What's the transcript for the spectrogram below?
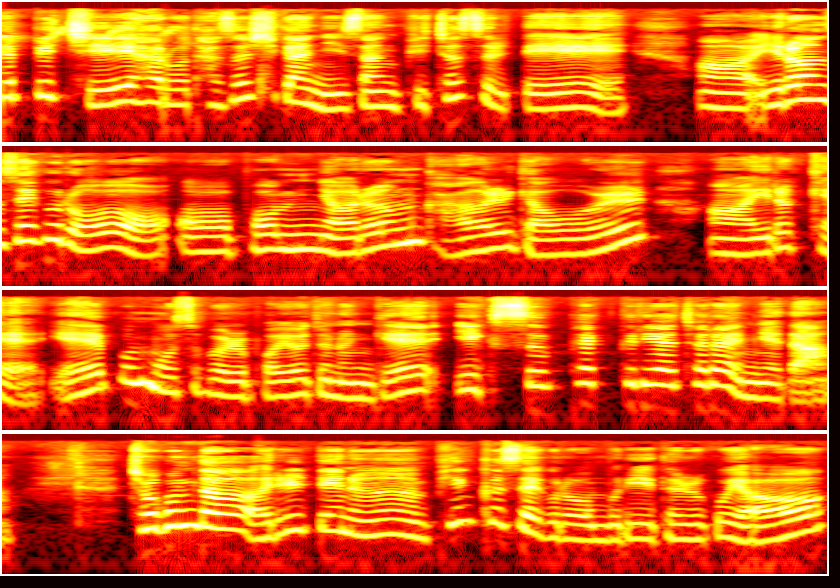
햇빛이 하루 5시간 이상 비쳤을 때 어, 이런 색으로 어, 봄, 여름, 가을, 겨울 어, 이렇게 예쁜 모습을 보여주는 게 익스펙트리아 철화입니다. 조금 더 어릴 때는 핑크색으로 물이 들고요.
